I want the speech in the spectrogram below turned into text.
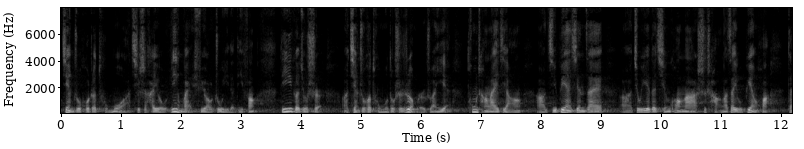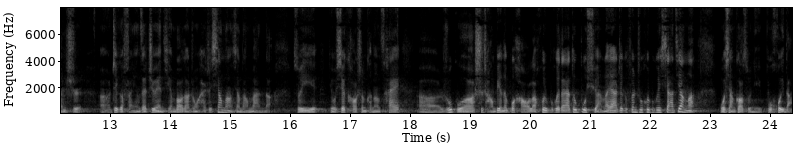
建筑或者土木啊，其实还有另外需要注意的地方。第一个就是啊，建筑和土木都是热门专业。通常来讲啊，即便现在啊就业的情况啊、市场啊再有变化，但是。啊，这个反映在志愿填报当中还是相当相当慢的，所以有些考生可能猜，呃，如果市场变得不好了，会不会大家都不选了呀？这个分数会不会下降啊？我想告诉你，不会的。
